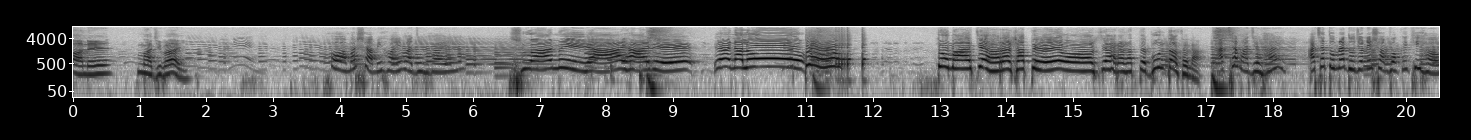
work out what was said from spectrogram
মানে মাঝি ভাই? ও আমার স্বামী হয় মাঝি ভাই। স্বামী হাই হায় রে। এ নালো! তোমার চেহারার সাথে ও চেহারার সাথে বুনতাছে না। আচ্ছা মাঝে ভাই আচ্ছা তোমরা দুজনের সম্পর্কে কি হও?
